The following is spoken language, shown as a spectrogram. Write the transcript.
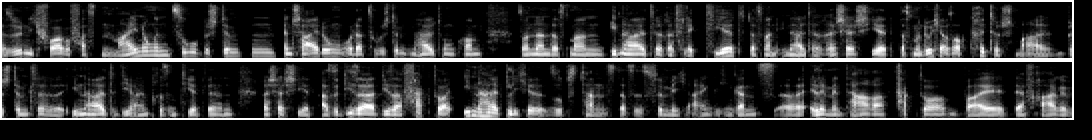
persönlich vorgefassten Meinungen zu bestimmten Entscheidungen oder zu bestimmten Haltungen kommt, sondern dass man Inhalte reflektiert, dass man Inhalte recherchiert, dass man durchaus auch kritisch mal bestimmte Inhalte, die einem präsentiert werden, recherchiert. Also dieser, dieser Faktor inhaltliche Substanz, das ist für mich eigentlich ein ganz äh, elementarer Faktor bei der Frage,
